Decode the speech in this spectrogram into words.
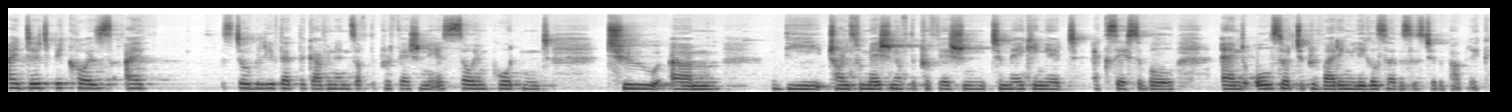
I did because I still believe that the governance of the profession is so important to um, the transformation of the profession, to making it accessible, and also to providing legal services to the public.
